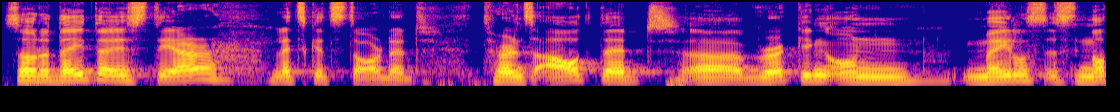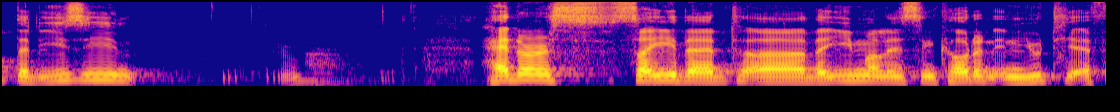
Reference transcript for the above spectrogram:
So the data is there. Let's get started. Turns out that uh, working on mails is not that easy Headers say that uh, the email is encoded in, UTF,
